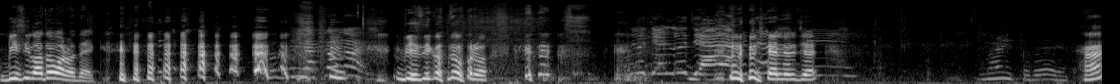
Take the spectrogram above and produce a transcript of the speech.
বিসি কত বড় দেখ। বিসি কত বড়। লুচে লুচে। হ্যাঁ?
